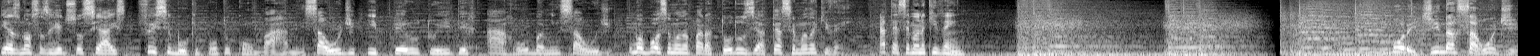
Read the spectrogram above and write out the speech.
e as nossas redes sociais facebook.com barra e pelo Twitter arroba Minsaúde. Uma boa semana para todos e até a semana que vem. Até semana que vem. Boletim da Saúde.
